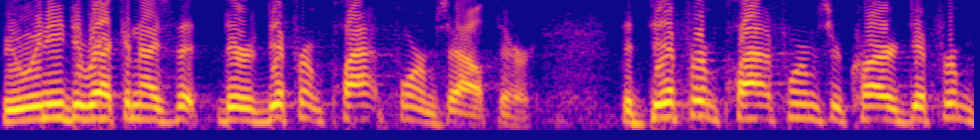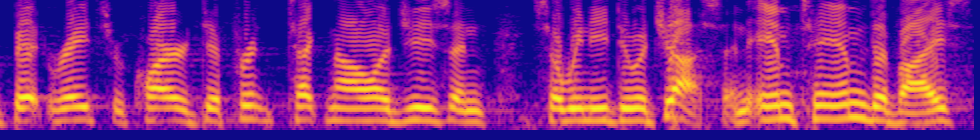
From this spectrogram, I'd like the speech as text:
We, we need to recognize that there are different platforms out there. The different platforms require different bit rates, require different technologies, and so we need to adjust. An M2M device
